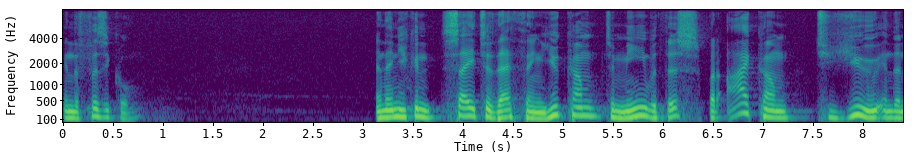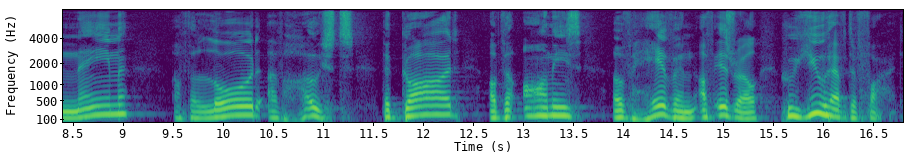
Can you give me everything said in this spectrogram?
in the physical. And then you can say to that thing, You come to me with this, but I come to you in the name of the Lord of hosts, the God of the armies of heaven of Israel, who you have defied.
